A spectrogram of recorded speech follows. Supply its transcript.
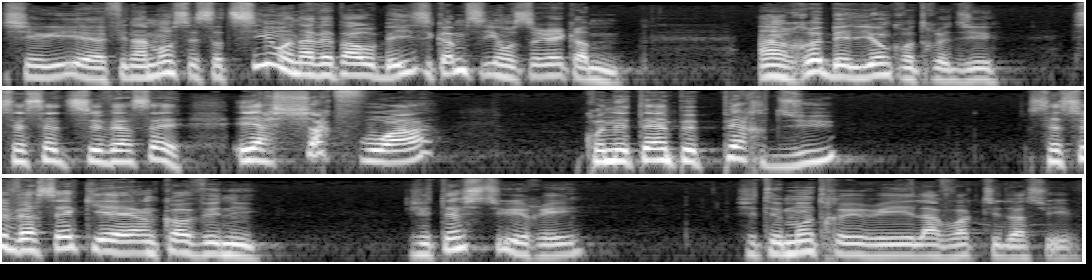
chérie, euh, finalement, c'est ça. Si on n'avait pas obéi, c'est comme si on serait comme en rébellion contre Dieu. C'est ce verset. Et à chaque fois qu'on était un peu perdu, c'est ce verset qui est encore venu. Je t'instruirai, je te montrerai la voie que tu dois suivre.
